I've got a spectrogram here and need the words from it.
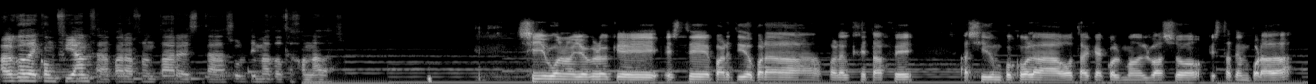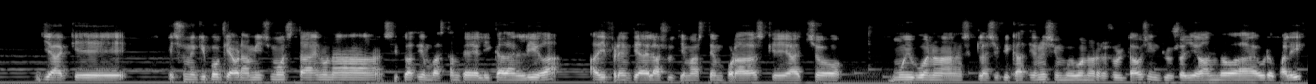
algo de confianza para afrontar estas últimas 12 jornadas. Sí, bueno, yo creo que este partido para, para el Getafe ha sido un poco la gota que ha colmado el vaso esta temporada, ya que es un equipo que ahora mismo está en una situación bastante delicada en liga, a diferencia de las últimas temporadas que ha hecho muy buenas clasificaciones y muy buenos resultados, incluso llegando a Europa League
